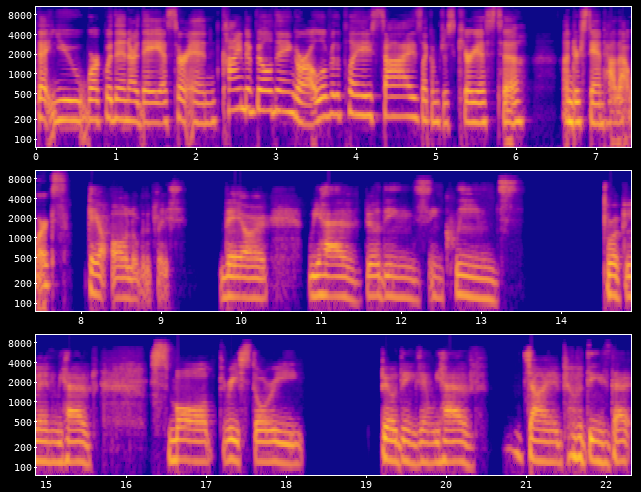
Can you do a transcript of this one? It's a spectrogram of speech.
that you work within? Are they a certain kind of building or all over the place, size? Like, I'm just curious to understand how that works. They are all over the place. They are, we have buildings in Queens, Brooklyn, we have small three story buildings, and we have giant buildings that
